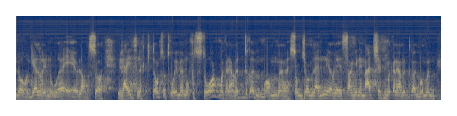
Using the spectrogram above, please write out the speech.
Norge Norge eller i noe EU-land. Så Rent nøkternt så tror jeg vi må forstå. Man kan gjerne drømme om, eh, som John Lennon gjør i sangen 'Imagine', man kan gjerne drømme om en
